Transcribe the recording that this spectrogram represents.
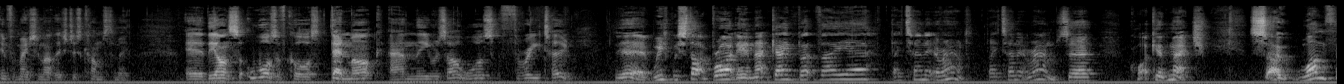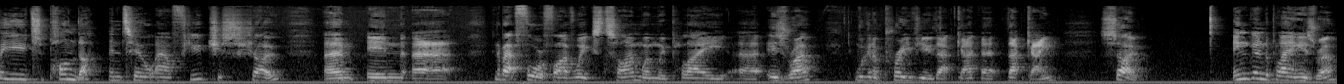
information like this just comes to me. Uh, the answer was, of course, Denmark, and the result was three-two. Yeah, we, we started brightly in that game, but they uh, they turn it around. They turn it around. It was uh, quite a good match. So, one for you to ponder until our future show um, in uh, in about four or five weeks' time when we play uh, Israel. We're going to preview that ga- uh, that game. So, England are playing Israel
